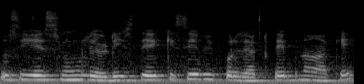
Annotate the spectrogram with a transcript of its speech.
ਤੁਸੀਂ ਇਸ ਨੂੰ ਲੇਡੀਜ਼ ਦੇ ਕਿਸੇ ਵੀ ਪ੍ਰੋਜੈਕਟ ਤੇ ਬਣਾ ਕੇ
